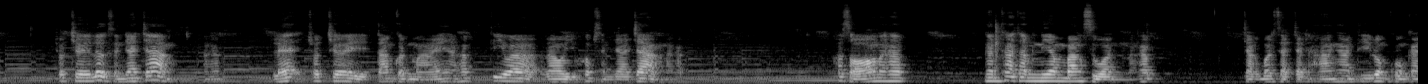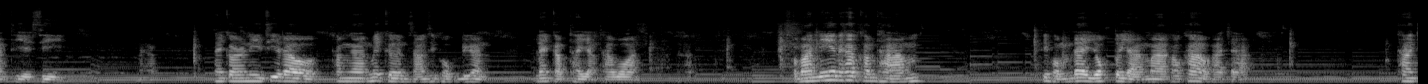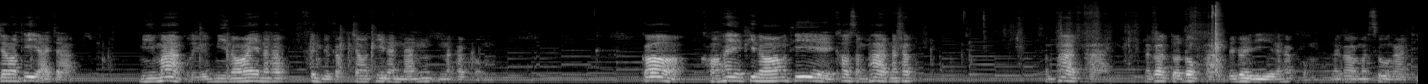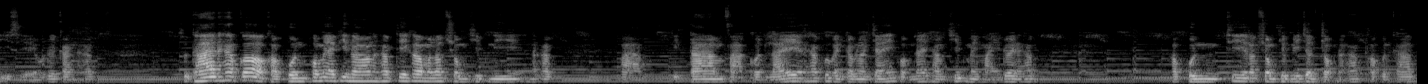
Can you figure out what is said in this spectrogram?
ชดเชยเลิกสัญญาจ้างนะครับ และชดเชยตามกฎหมายนะครับ ที่ว่าเราอยู่ครบสัญญาจ้างนะครับ ข้อ2นะครับ เงินค่าธรรมเนียมบางส่วนนะครับ จากบริษัทจัดหางานที่ร่วมโครงการ TAC นะครับ ในกรณีที่เราทำงานไม่เกิน 36 เดือน และกลับไทยอย่างทาวรนะครับ ประมาณนี้นะครับคำถามที่ผมได้ยกตัวอย่างมาคร่าวๆอาจจะ ทางเจ้าหน้าที่อาจจะมีมากหรือมีน้อยนะครับ ขึ้นอยู่กับเจ้าหน้าที่นั้นๆนะครับผมก็ขอให้พี่น้องที่เข้าสัมภาษณ์นะครับ สัมภาษณ์ผ่าน แล้วก็ตัวโรคผ่านไปด้วยดีนะครับ ผมแล้วก็มาสู้งานที่อิสเอลด้วยกันนะครับ สุดท้ายนะครับก็ขอบคุณพ่อแม่พี่น้องนะครับ ที่เข้ามารับชมคลิปนี้นะครับ ฝากติดตามฝากกดไลค์นะครับ เพื่อเป็นกำลังใจให้ผมได้ทำคลิปใหม่ ๆด้วยนะครับ ขอบคุณที่รับชมคลิปนี้จนจบนะครับ ขอบคุณครับ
